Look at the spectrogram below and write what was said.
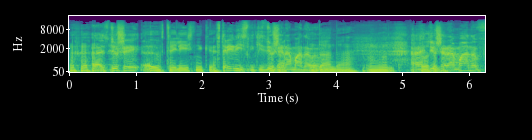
А, с Дюшей? Э, в Трелиснике. В Трелиснике, с Дюшей да, Романовым. Да, да. Вот, а, Дюша Романов,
